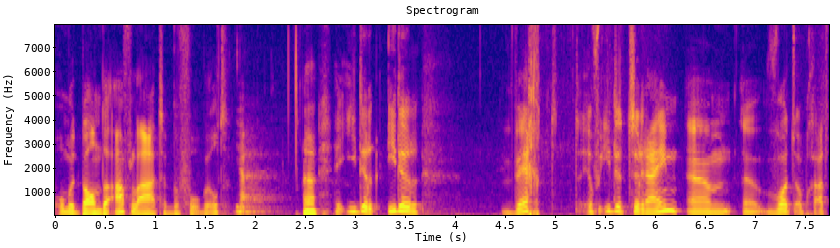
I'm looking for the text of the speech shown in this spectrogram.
om het banden aflaten bijvoorbeeld. Ja. ieder, ieder weg of ieder terrein um, uh, wordt, op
